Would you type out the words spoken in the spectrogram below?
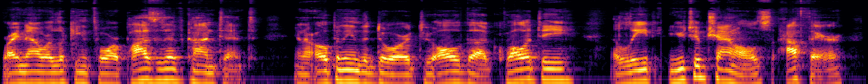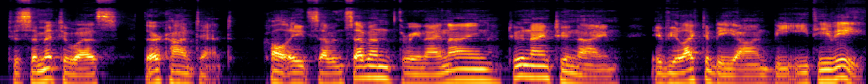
Right now, we're looking for positive content and are opening the door to all the quality, elite YouTube channels out there to submit to us their content. Call 877 399 2929 if you'd like to be on BETV.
